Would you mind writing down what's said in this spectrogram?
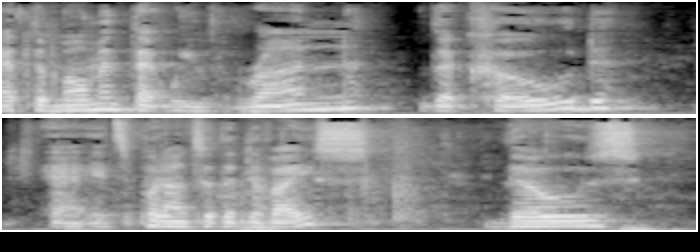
At the moment that we run the code, uh, it's put onto the device, those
